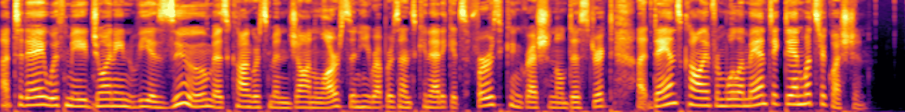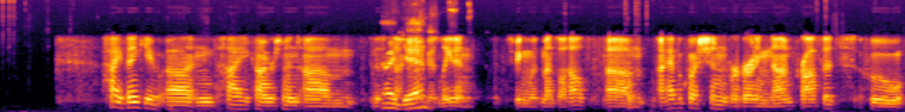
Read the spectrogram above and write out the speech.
Uh, today, with me joining via Zoom is Congressman John Larson. He represents Connecticut's 1st Congressional District. Uh, Dan's calling from Willimantic. Dan, what's your question? Hi, thank you, uh, and hi, Congressman. Um, this Hi, is actually a good lead-in. Speaking with mental health, um, I have a question regarding nonprofits who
